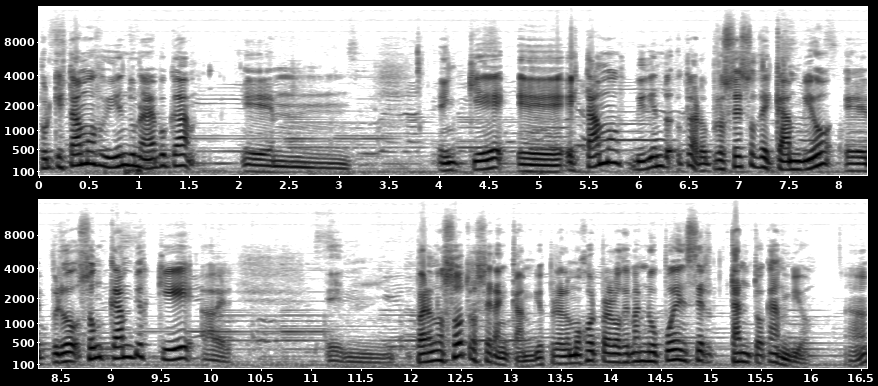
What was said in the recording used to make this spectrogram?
Porque estamos viviendo una época... Eh, en que eh, estamos viviendo, claro, procesos de cambio, eh, pero son cambios que, a ver, em, para nosotros serán cambios, pero a lo mejor para los demás no pueden ser tanto cambio. ¿ah?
